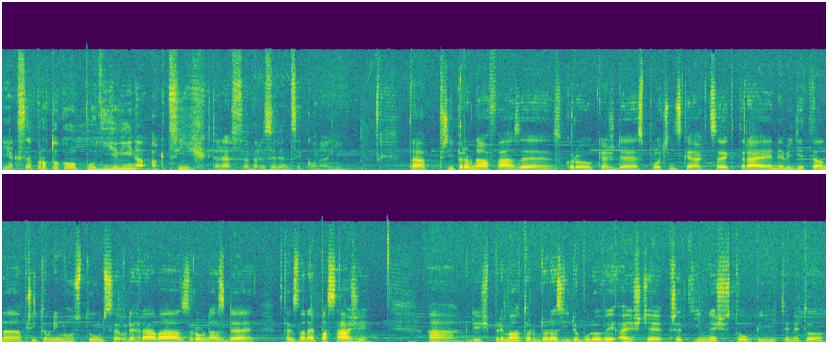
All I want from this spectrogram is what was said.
Jak se protokol podílí na akcích, které se v rezidenci konají? Ta přípravná fáze skoro každé společenské akce, která je neviditelná přítomným hostům, se odehrává zrovna zde, v takzvané pasáži. A když primátor dorazí do budovy a ještě předtím, než vstoupí těmito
